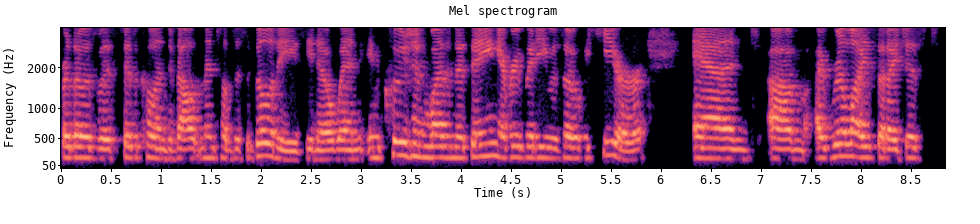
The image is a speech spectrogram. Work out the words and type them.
for those with physical and developmental disabilities. You know, when inclusion wasn't a thing, everybody was over here. And um, I realized that I just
